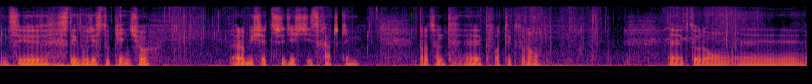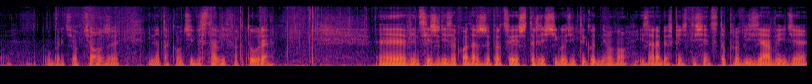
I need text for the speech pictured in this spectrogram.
Więc y, z tych 25 robi się 30 z haczkiem procent y, kwoty, którą, którą Uber Ci obciąży i na taką Ci wystawi fakturę. Więc jeżeli zakładasz, że pracujesz 40 godzin tygodniowo i zarabiasz 5000, to prowizja wyjdzie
